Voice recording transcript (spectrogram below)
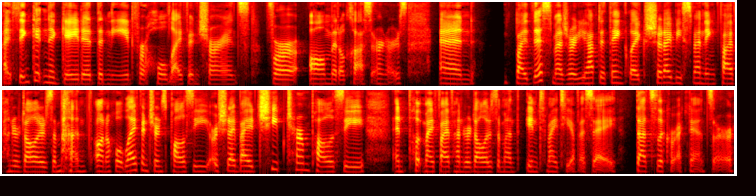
I think it negated the need for whole life insurance for all middle class earners. And by this measure, you have to think like, should I be spending $500 a month on a whole life insurance policy, or should I buy a cheap term policy and put my $500 a month into my TFSA? That's the correct answer.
